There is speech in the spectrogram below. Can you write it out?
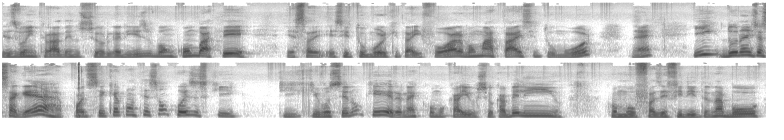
eles vão entrar dentro do seu organismo, vão combater essa, esse tumor que está aí fora, vão matar esse tumor, né? E durante essa guerra, pode ser que aconteçam coisas que, que, que você não queira, né? Como cair o seu cabelinho, como fazer ferida na boca.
